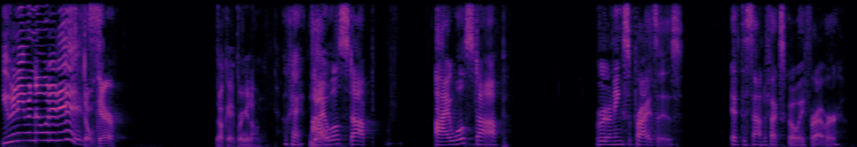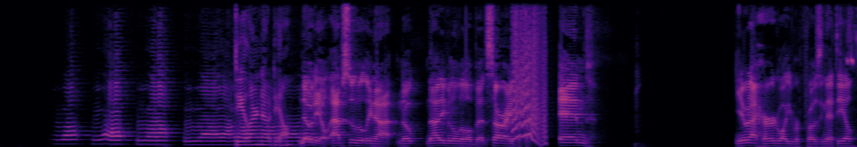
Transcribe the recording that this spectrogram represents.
You didn't even know what it is. Don't care. Okay, bring it on. Okay. No. I will stop. I will stop ruining surprises if the sound effects go away forever. Deal or no deal? No deal. Absolutely not. Nope. Not even a little bit. Sorry. And you know what I heard while you were proposing that deal?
